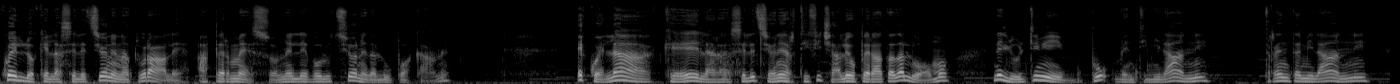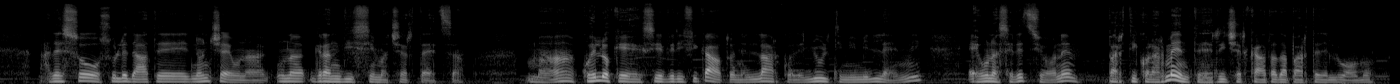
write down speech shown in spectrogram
quello che la selezione naturale ha permesso nell'evoluzione dal lupo a cane e quella che è la selezione artificiale operata dall'uomo negli ultimi puh, 20.000 anni, 30.000 anni. Adesso sulle date non c'è una, una grandissima certezza, ma quello che si è verificato nell'arco degli ultimi millenni è una selezione particolarmente ricercata da parte dell'uomo.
